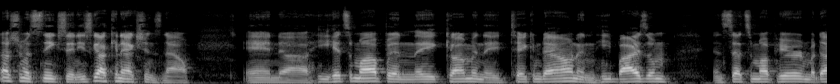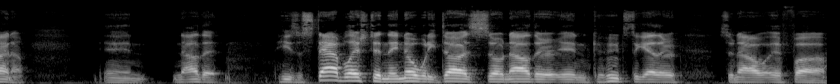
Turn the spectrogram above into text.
not so much sneaks in, he's got connections now. And uh, he hits them up and they come and they take them down and he buys them and sets them up here in Medina. And now that he's established and they know what he does, so now they're in cahoots together. So now if uh,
